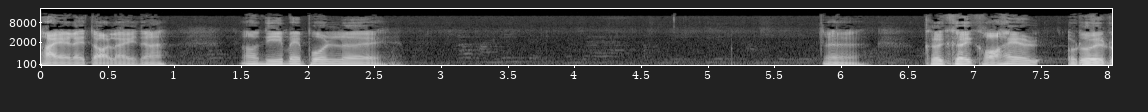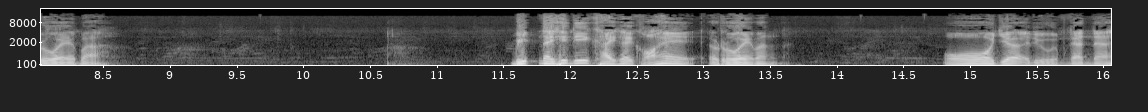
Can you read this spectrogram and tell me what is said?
ภัยอะไรต่ออะไรนะเอานี้ไม่พ้นเลยเออเคยเคยขอให้รวยรวยป่ะในที่นี้ใครเคยขอให้รวยมั่งโอ้เยอะอยู่เหมือนกันนะ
